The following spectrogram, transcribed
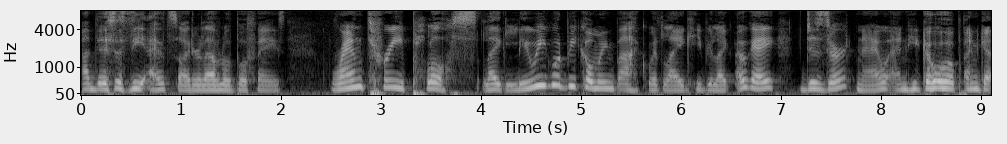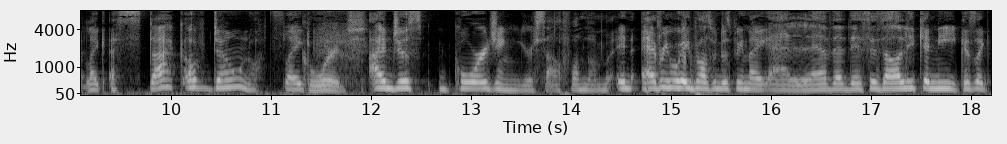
and this is the outsider level of buffets. Round three plus, like Louis would be coming back with like he'd be like, okay, dessert now, and he'd go up and get like a stack of donuts, like Gorge. and just gorging yourself on them in every way possible. Just being like, I love that this is all you can eat because like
